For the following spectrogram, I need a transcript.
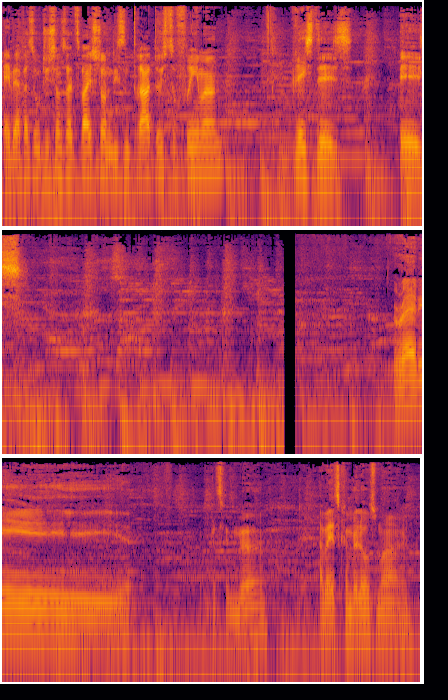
Ey, wer versucht hier schon seit zwei Stunden diesen Draht durchzufriemeln? Richtig. Ich. Ready. Ganz viel Müll. Aber jetzt können wir losmalen.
